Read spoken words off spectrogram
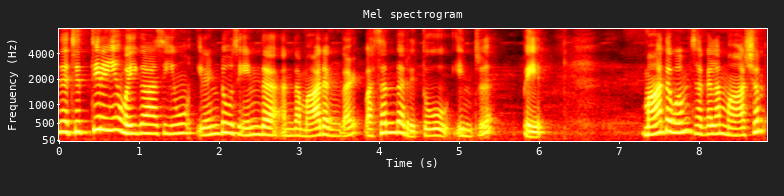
இந்த சித்திரையும் வைகாசியும் இரண்டும் சேர்ந்த அந்த மாதங்கள் வசந்த ரித்து என்று பெயர். மாதவம் சகலம் மாஷம்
